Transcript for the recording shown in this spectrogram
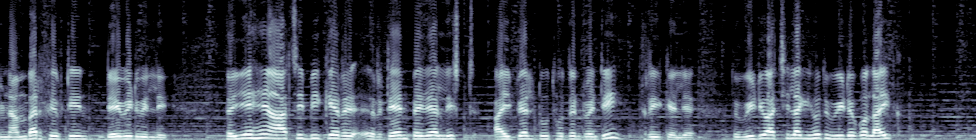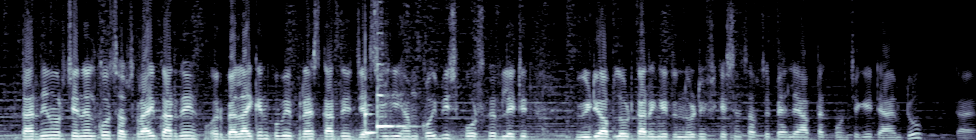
number fifteen David Willey. तो ये हैं आरसीबी के रिटेन प्लेयर लिस्ट आईपीएल 2023 के लिए। तो वीडियो अच्छी लगी हो तो वीडियो को लाइक कर दें और चैनल को सब्सक्राइब कर दें और बेल आइकन को भी प्रेस कर दें। जैसे ही हम कोई भी स्पोर्ट्स के रिलेटेड वीडियो अपलोड करेंगे तो नोटिफिकेशन सबसे पहले आप तक पहुंचेगी। टाइम टू टाइम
